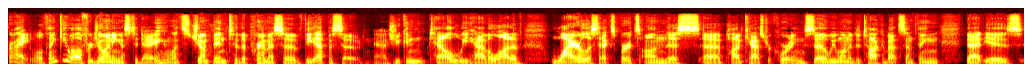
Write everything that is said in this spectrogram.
Right. Well, thank you all for joining us today. Let's jump into the premise of the episode. As you can tell, we have a lot of wireless experts on this uh, podcast recording. So we wanted to talk about something that is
